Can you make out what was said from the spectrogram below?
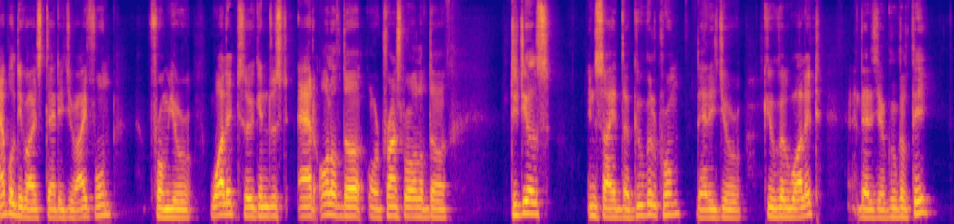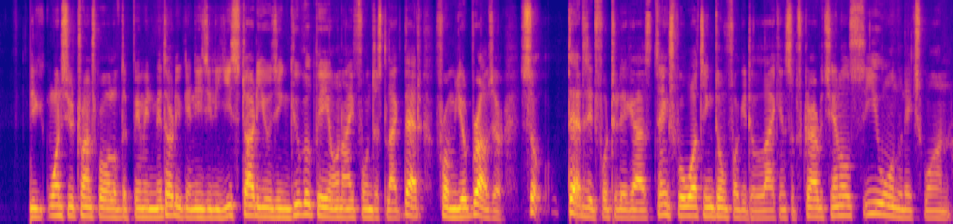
apple device that is your iphone from your wallet so you can just add all of the or transfer all of the details inside the google chrome. That is your google wallet. That is your google pay. Once you transfer all of the payment method you can easily start using google pay on iphone just like that from your browser. So that's it for today guys. Thanks for watching. Don't forget to like and subscribe to the channel. See you on the next one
